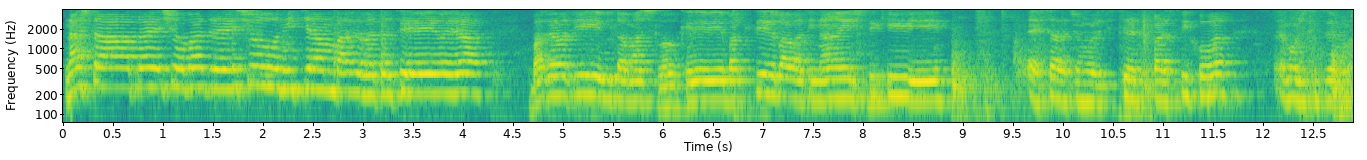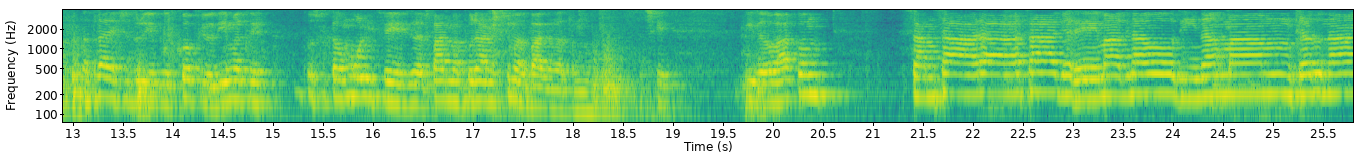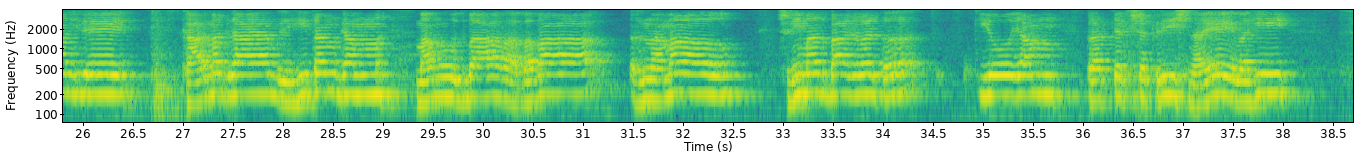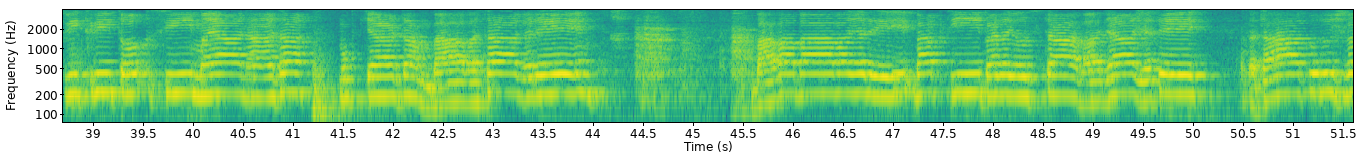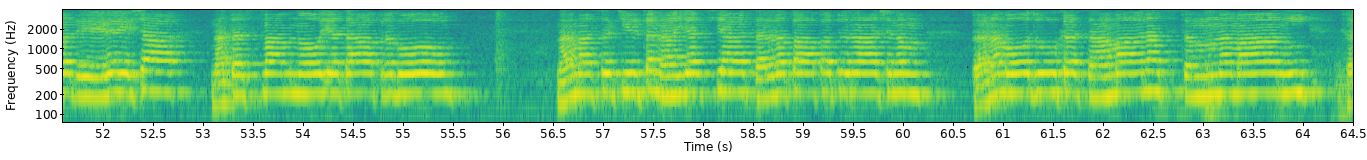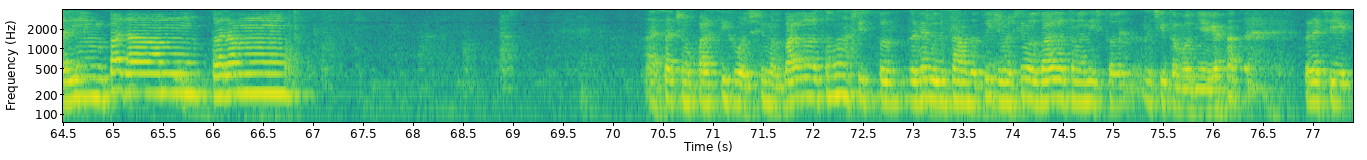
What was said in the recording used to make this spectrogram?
नष्टा नष्टाप्रायेषु भद्रेषु नित्यं भगवतसेवया भगवती उत्तमश्लोके भक्तिर्भवति नैष्टिकी E, sada ćemo recitirati par stihova. E, možda si treba, napravit ću drugi put kopiju da imate. To su kao molitve iz Padma Purana Šimad Bhagavatam. Znači, ide ovako. संसारासागरे मग्नौ दीनं मां करुनानि दे कर्मग्राभाव भवार्नम श्रीमद्भगवत् कियो प्रत्यक्षकृष्ण एव हि स्वीकृतोऽसि मया नाथ मुक्त्यार्थं भावसागरे भावभावयते तथा कुरुष्व धीरेशा न तस्त्वां नो यथा प्रभो नमसकीर्तनायस्य सर्वपापप्रनाशनं प्रणमो दुःखसामानस्तं नमानि हरिं पदां परम् Aj sad ćemo par stihova od Šrimad Bhagavatama, čisto da ne bude samo da pričamo Šrimad Bhagavatama, ništa ne čitam od njega. znači,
